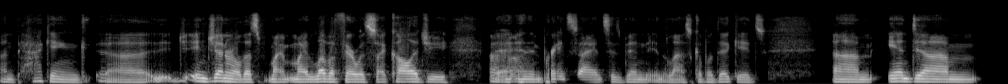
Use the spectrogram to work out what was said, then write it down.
unpacking. Uh, in general, that's my my love affair with psychology uh-huh. and brain science has been in the last couple of decades. Um, and um,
